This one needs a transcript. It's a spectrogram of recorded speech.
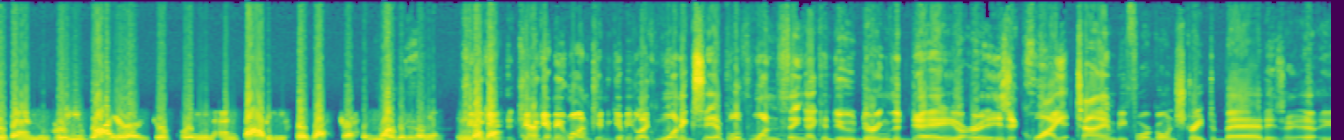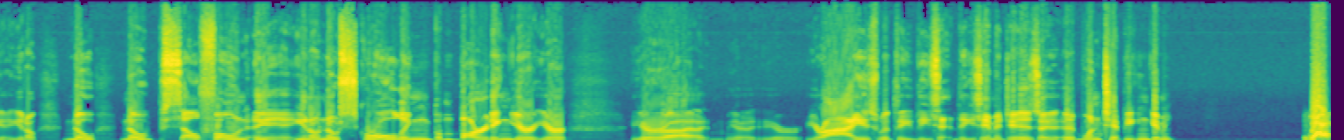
to then rewire your brain and body for less stress and more resilience. in the Can you, can you give me one? Can you give me like one example of one thing I can do during the day, or is it quiet time before going straight to bed? Is it uh, you know no no cell phone, uh, you know no scrolling, bombarding your your your uh, your, your your eyes with the, these these images? Uh, uh, one tip you can give me? Yes,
